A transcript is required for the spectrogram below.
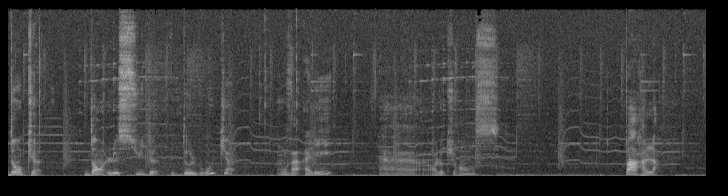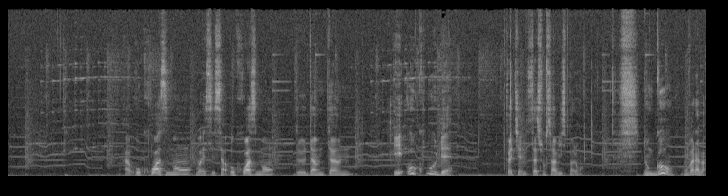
Donc, dans le sud d'Olbrook, on va aller, euh, en l'occurrence, par là. Ah, au croisement, ouais c'est ça, au croisement de Downtown et Oakwood. En fait, il y a une station-service pas loin. Donc go, on va là-bas.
